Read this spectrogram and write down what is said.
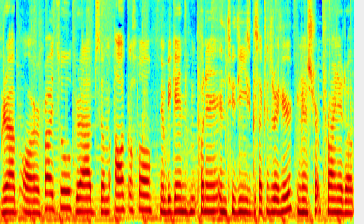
grab our pry tool, grab some alcohol, and begin putting it into these sections right here. I'm gonna start prying it up.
